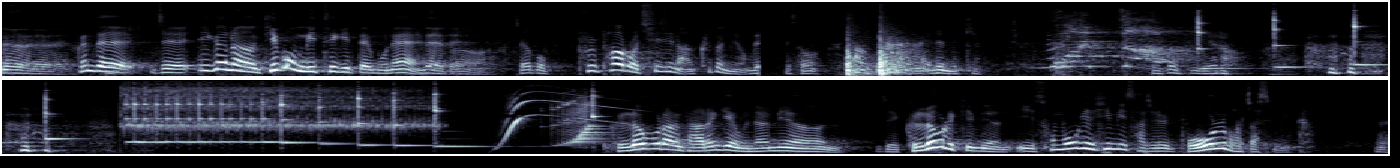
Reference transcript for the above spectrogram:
네. 근데 이제 이거는 기본 미트이기 때문에 네네. 어, 저도 풀파워로 치진 않거든요. 그래서 빵빵 이런 느낌. 이거 두 개로. 글러브랑 다른 게 뭐냐면 이제 글러브를 끼면 이 손목의 힘이 사실 보호를 받지 않습니까? 네.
